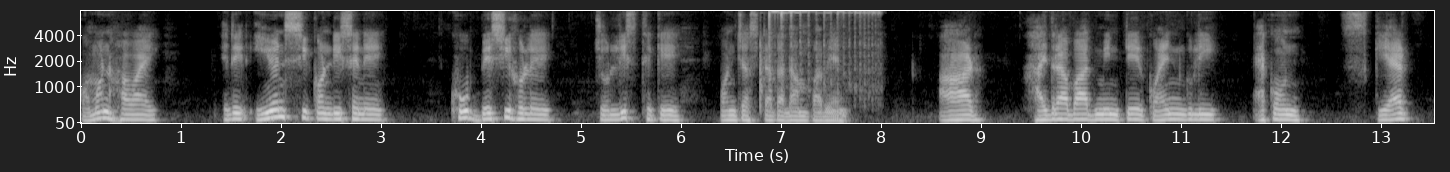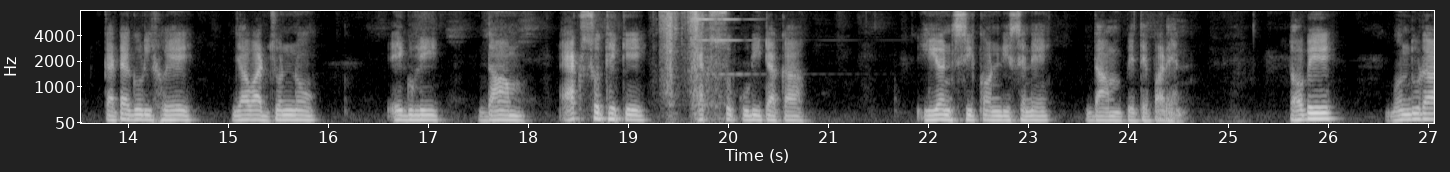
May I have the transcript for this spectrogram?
কমন হওয়ায় এদের ইউএনসি কন্ডিশনে খুব বেশি হলে চল্লিশ থেকে পঞ্চাশ টাকা দাম পাবেন। আর হায়দ্রাবাদ মিন্টের কয়েনগুলি এখন স্কেয়ার ক্যাটাগরি হয়ে যাওয়ার জন্য এগুলি দাম একশো থেকে একশো কুড়ি টাকা ইউএনসি কন্ডিশনে দাম পেতে পারেন। তবে বন্ধুরা,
